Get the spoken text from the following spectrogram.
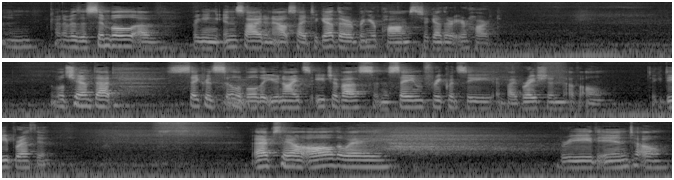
And kind of as a symbol of bringing inside and outside together, bring your palms together at your heart. We'll chant that sacred syllable that unites each of us in the same frequency and vibration of Om. Take a deep breath in. Exhale all the way. Breathe into Om.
